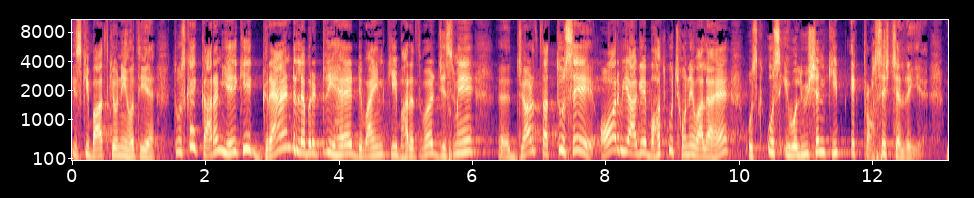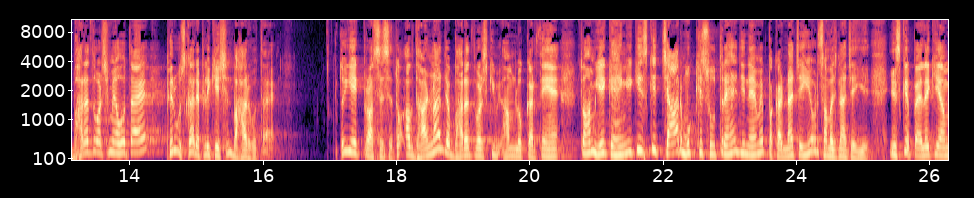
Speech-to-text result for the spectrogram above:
इसकी बात क्यों नहीं होती है? तो उसका एक कारण ये कि ग्रैंड लेबोरेटरी है डिवाइन की भारतवर्ष जिसमें जड़ तत्व से और भी आगे बहुत कुछ होने वाला है। उस उस इवोल्यूशन की एक प्रोसेस चल रही है। भारतवर्ष में होता है, फिर उसका रेप्लीकेशन बाहर होता है। तो ये एक प्रोसेस है। तो अवधारणा जब भारतवर्ष की हम लोग करते हैं तो हम ये कहेंगे कि इसके चार मुख्य सूत्र हैं जिन्हें हमें पकड़ना चाहिए और समझना चाहिए। इसके पहले कि हम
